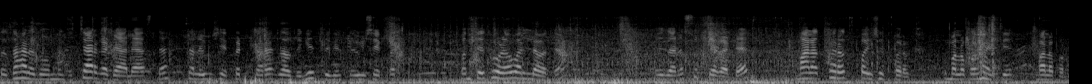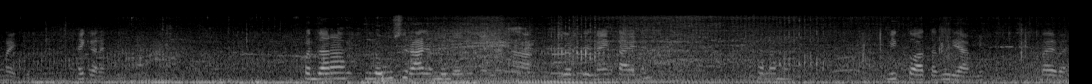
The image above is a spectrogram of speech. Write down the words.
तर झालं दोन म्हणजे चार गाड्या आल्या असत्या. चला विषय कट करा. जाऊ दे घेतले घेतलं विषय कट पण ते थोडं वल्ल्या होत्या. जरा सुट्ट्या गाड्या मला खरंच पैशात फरक. तुम्हाला पण माहिती आहे. मला पण माहिती आहे. का नाही? पण जरा ल उशीर म्हणजे. हां गर्दी नाही काय नाही. चला मग. निघतो आता घरी आम्ही. बाय बाय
